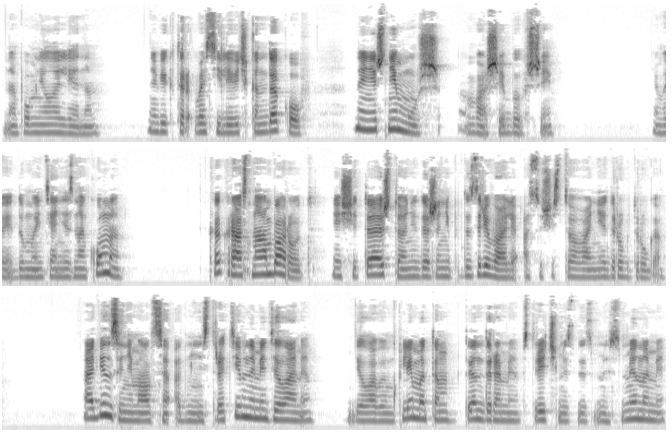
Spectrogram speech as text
напомнила Лена. Виктор Васильевич Кондаков, нынешний муж вашей бывшей. Вы думаете, они знакомы? Как раз наоборот. Я считаю, что они даже не подозревали о существовании друг друга. Один занимался административными делами, деловым климатом, тендерами, встречами с бизнесменами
